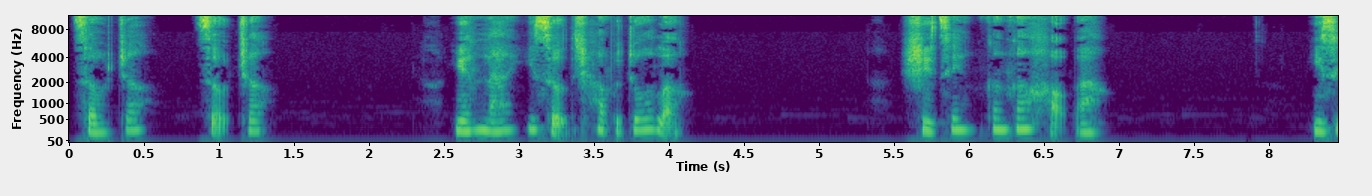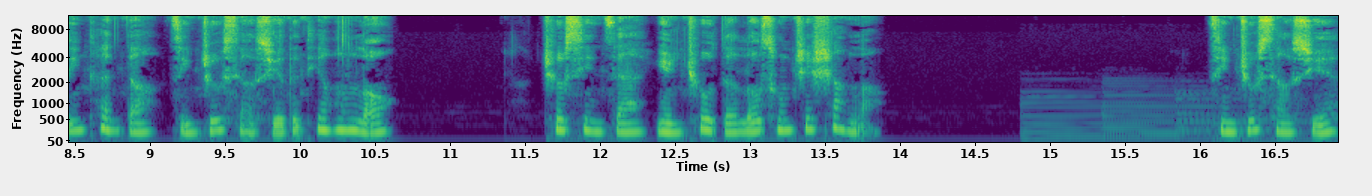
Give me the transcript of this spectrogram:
走着走着，原来已走的差不多了。时间刚刚好吧？已经看到锦竹小学的天文楼出现在远处的楼丛之上了。锦竹小学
